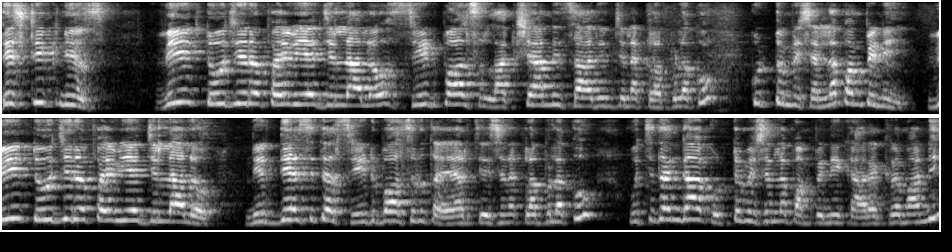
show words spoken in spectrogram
district news V two zero five A జిల్లాలో సీడ్ బాల్స్ లక్ష్యాన్ని సాధించిన క్లబ్లకు కుట్టు మిషన్ల పంపిణీ. V two zero five A జిల్లాలో నిర్దేశిత సీడ్ బాల్స్ను తయారు చేసిన క్లబ్లకు ఉచితంగా కుట్టు మిషన్ల పంపిణీ కార్యక్రమాన్ని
